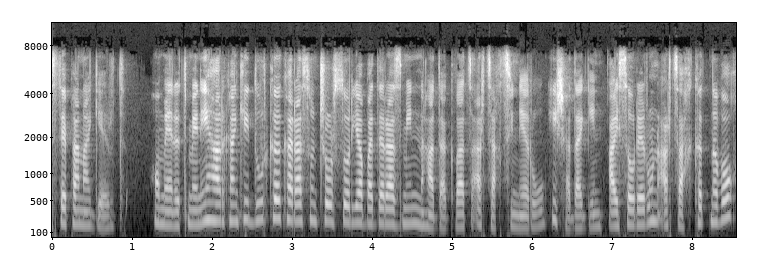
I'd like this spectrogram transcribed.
Ստեփանագերտ Հոմերտմենի հարկանքի դուրքը 44 օրյա պատերազմին նահատակված արցախցիներու հիշադակին այսօրերուն Արցախ գտնվող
